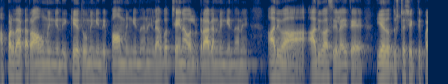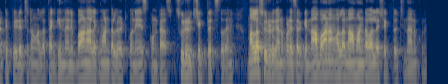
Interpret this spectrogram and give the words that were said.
అప్పటిదాకా రాహు మింగింది కేతు మింగింది పాము మింగిందని లేకపోతే చైనా వాళ్ళు డ్రాగన్ మింగిందని ఆదివా ఆదివాసీలు అయితే ఏదో దుష్టశక్తి పట్టి పీడించడం వల్ల తగ్గిందని బాణాలకి మంటలు పెట్టుకొని వేసుకుంటా సూర్యుడికి శక్తి వస్తుందని మళ్ళీ సూర్యుడు కనపడేసరికి నా బాణం వల్ల నా మంట వల్లే శక్తి వచ్చింది అనుకుని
